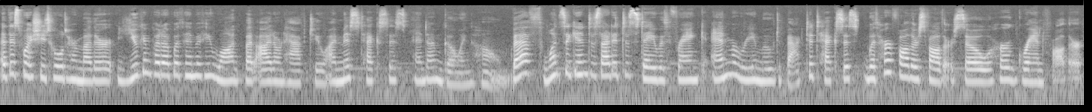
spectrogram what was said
At this point she told her mother, you can put up with him if you want, but I don't have to. I miss Texas and I'm going home. Beth once again decided to stay with Frank and Marie moved back to Texas with her father's father, so her grandfather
